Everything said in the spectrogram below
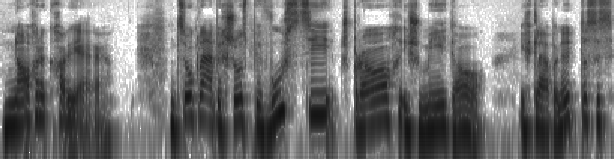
nach einer Karriere? Und so glaube ich schon, das Bewusstsein, die Sprache ist mehr da. Ich glaube nicht, dass es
